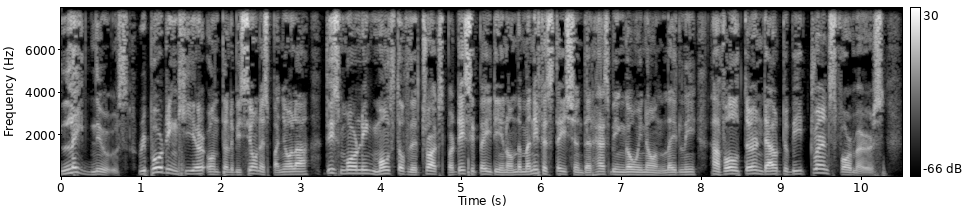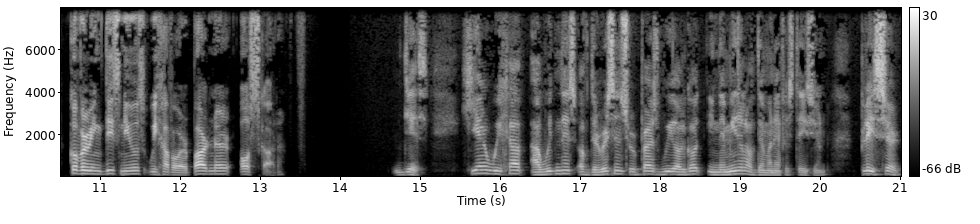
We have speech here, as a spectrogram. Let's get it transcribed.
Late news. Reporting here on Televisión Española, this morning most of the trucks participating on the manifestation that has been going on lately have all turned out to be transformers. Covering this news, we have our partner, Oscar. Yes, here we have a witness of the recent surprise we all got in the middle of the manifestation. Please, sir,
